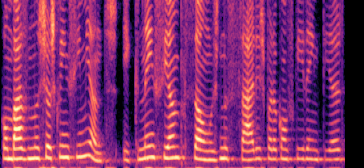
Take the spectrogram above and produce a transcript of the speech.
com base nos seus conhecimentos e que nem sempre são os necessários para conseguirem ter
